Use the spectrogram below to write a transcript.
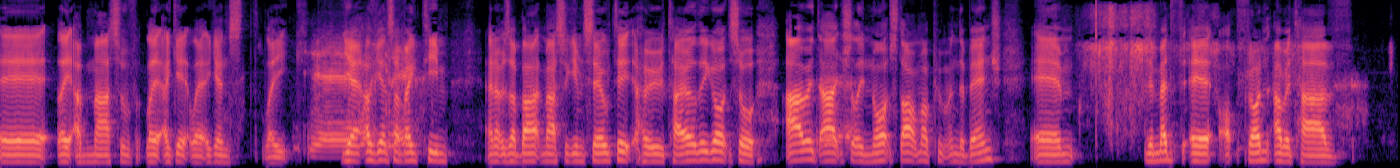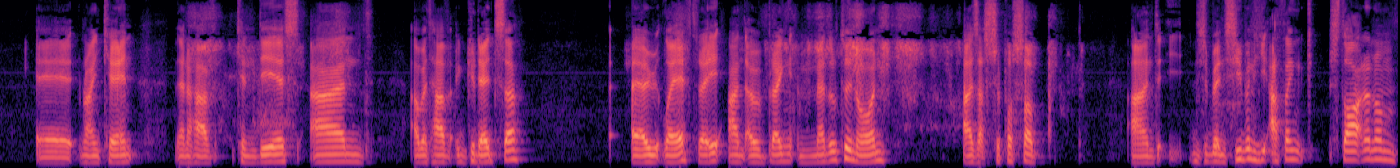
uh, like a massive like I get like against like Yeah, yeah against a big team, and it was a massive game Celtic. How tired they got, so I would actually not start my put on the bench. Um, the mid uh, up front, I would have uh, Ryan Kent. Then I have Candeias and I would have Grezda out left, right, and I would bring Middleton on as a super sub. And when when he, I think starting him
